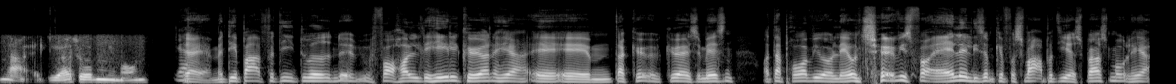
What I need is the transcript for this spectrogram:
Nej, de er også åbne i morgen. Ja. Ja, ja, men det er bare fordi, du ved, øh, for at holde det hele kørende her, øh, øh, der kø- kører sms'en, og der prøver vi jo at lave en service for alle, ligesom kan få svar på de her spørgsmål her.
